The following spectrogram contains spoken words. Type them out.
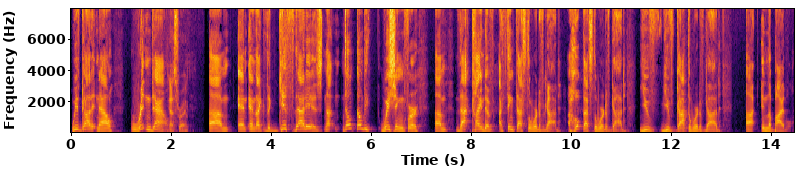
we've got it now written down. That's right. Um, and and like the gift that is, not don't don't be wishing for um that kind of I think that's the word of God. I hope that's the word of God. You've you've got the word of God uh, in the Bible.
